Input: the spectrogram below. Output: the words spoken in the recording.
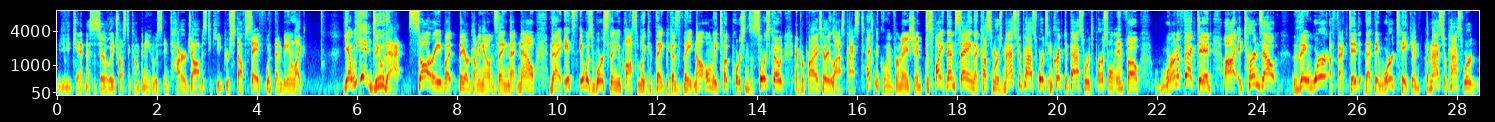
you can't necessarily trust a company whose entire job is to keep your stuff safe with them being like, yeah, we can't do that. Sorry, but they are coming out and saying that now that it's it was worse than you possibly could think because they not only took portions of source code and proprietary LastPass technical information, despite them saying that customers' master passwords, encrypted passwords, personal info weren't affected. Uh, it turns out they were affected, that they were taken. The master password,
